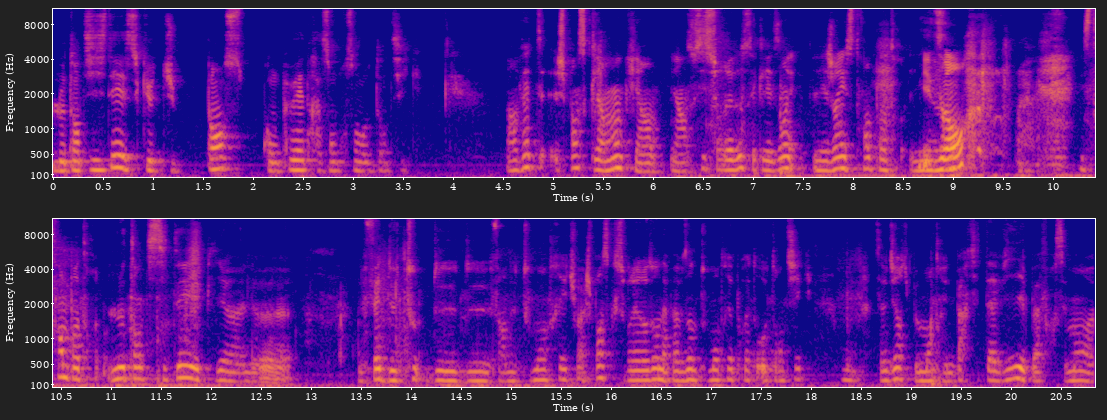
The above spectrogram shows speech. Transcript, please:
l'authenticité? Est-ce que tu penses qu'on peut être à 100% authentique? En fait, je pense clairement qu'il y, a un- il y a un souci sur les réseaux, c'est que les gens, les gens ils se trompent entre Ils ont. ils se trompent entre l'authenticité et puis euh, le, fait de tout, de, de, de tout montrer. Tu vois, je pense que sur les réseaux, on n'a pas besoin de tout montrer pour être authentique. Mm. Ça veut dire que tu peux montrer une partie de ta vie et pas forcément euh,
